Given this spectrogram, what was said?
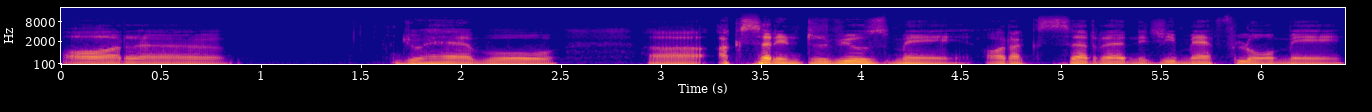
और जो है वो अक्सर इंटरव्यूज़ में और अक्सर निजी महफ़लों में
